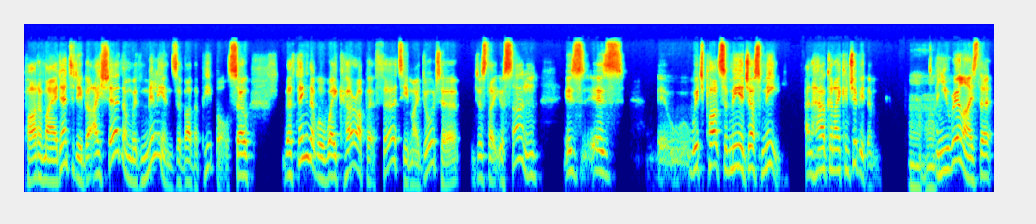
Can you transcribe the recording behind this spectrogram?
part of my identity, but I share them with millions of other people. So the thing that will wake her up at 30, my daughter, just like your son, is, is eh, which parts of me are just me and how can I contribute them? Mm-hmm. And you realize that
